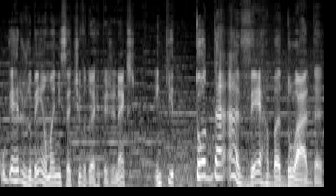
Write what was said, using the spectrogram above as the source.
o Guerreiros do Bem é uma iniciativa do RPG Next em que toda a verba doada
